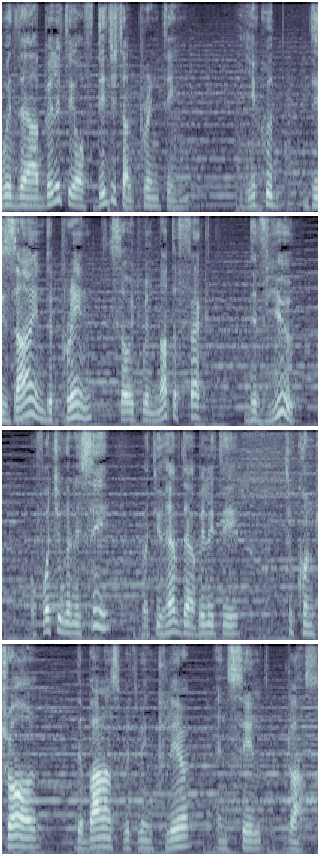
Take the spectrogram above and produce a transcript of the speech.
With the ability of digital printing, you could design the print so it will not affect the view of what you're going to see, but you have the ability to control the balance between clear and sealed glass.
